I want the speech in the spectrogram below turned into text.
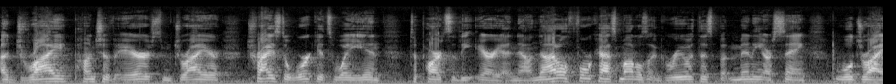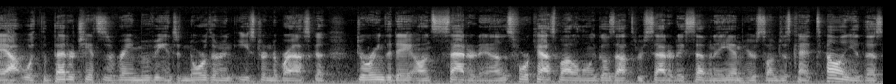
a dry punch of air, some dry air, tries to work its way in to parts of the area. Now, not all forecast models agree with this, but many are saying we'll dry out with the better chances of rain moving into northern and eastern Nebraska during the day on Saturday. Now, this forecast model only goes out through Saturday 7 a.m. here, so I'm just kind of telling you this.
